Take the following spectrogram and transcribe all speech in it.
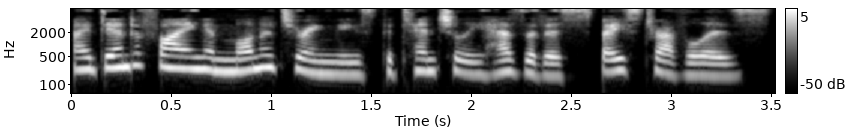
identifying and monitoring these potentially hazardous space travelers.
